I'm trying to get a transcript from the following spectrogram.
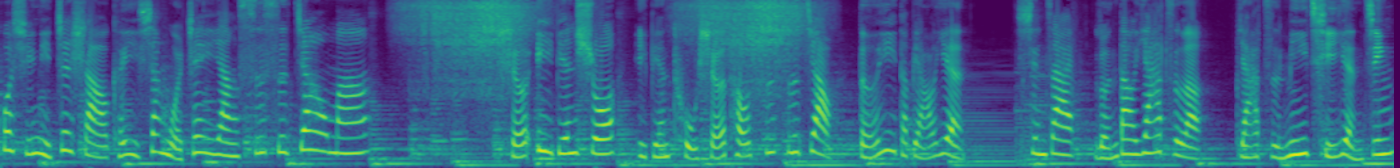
或许你至少可以像我这样嘶嘶叫吗？蛇一边说，一边吐舌头嘶嘶叫，得意的表演。现在轮到鸭子了，鸭子眯起眼睛，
